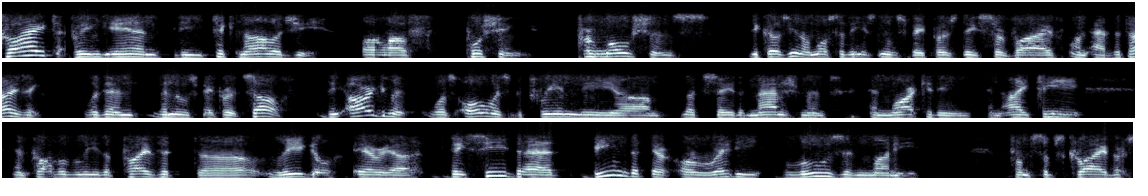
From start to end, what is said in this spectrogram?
try to bring in the technology of pushing promotions, because you know most of these newspapers they survive on advertising within the newspaper itself. The argument was always between the um, let's say the management and marketing and IT and probably the private uh, legal area, they see that being that they're already losing money from subscribers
